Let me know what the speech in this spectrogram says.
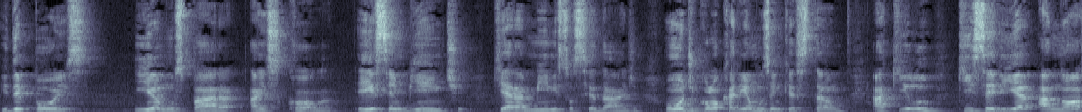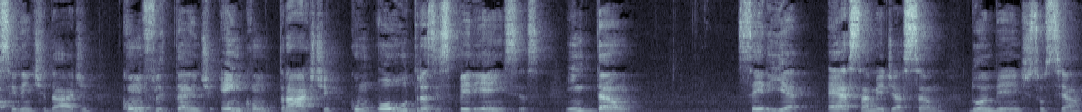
e depois íamos para a escola. Esse ambiente que era a mini sociedade, onde colocaríamos em questão aquilo que seria a nossa identidade, conflitante em contraste com outras experiências. Então, seria essa a mediação do ambiente social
